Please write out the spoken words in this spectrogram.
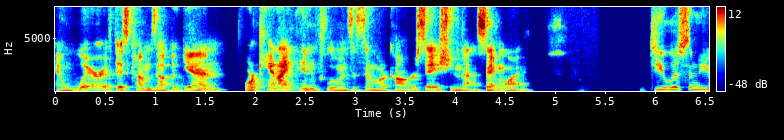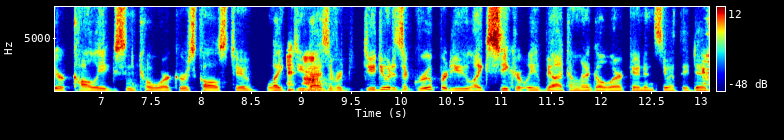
and where if this comes up again or can i influence a similar conversation that same way? Do you listen to your colleagues and coworkers calls too? Like do you guys ever do you do it as a group or do you like secretly be like i'm gonna go lurk in and see what they did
